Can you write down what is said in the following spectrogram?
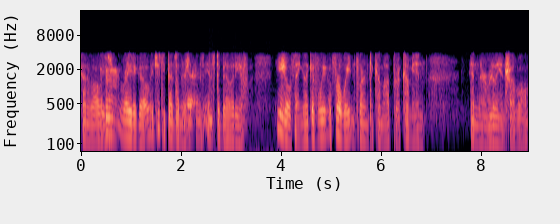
kind of always mm-hmm. ready to go. It just depends on their yeah. instability of usual thing. Like if we if we're waiting for them to come up or come in, and they're really in trouble,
